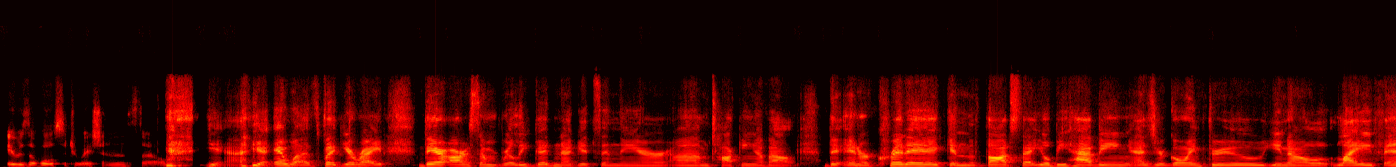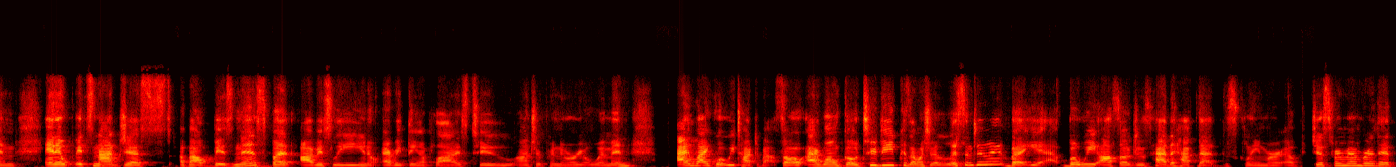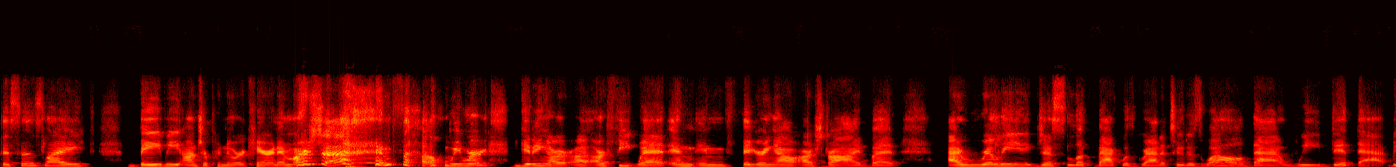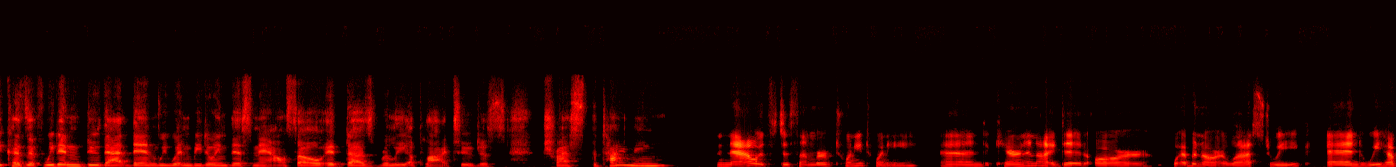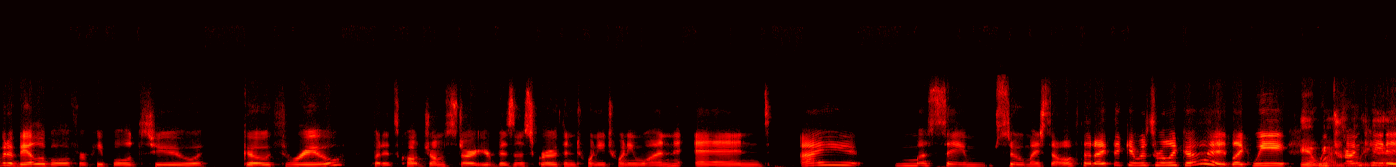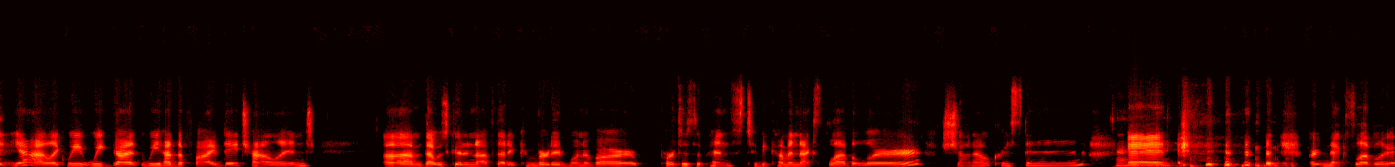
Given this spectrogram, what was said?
it was a whole situation. So, yeah, yeah, it was. But you're right. There are some really good nuggets in there um, talking about the inner critic and the thoughts that you'll be having as you're going through, you know, life. And and it, it's not just about business, but obviously, you know, everything applies to entrepreneurial women. I like what we talked about. So I won't go too deep because I want you to listen to it. But yeah, but we also just had to have that disclaimer of just remember that this is like baby entrepreneur Karen and Marcia. and so we were getting our uh, our feet wet and, and figuring out our stride. But I really just look back with gratitude as well that we did that because if we didn't do that, then we wouldn't be doing this now. So it does really apply to just trust the timing now it's December of 2020, and Karen and I did our webinar last week, and we have it available for people to go through. But it's called Jumpstart Your Business Growth in 2021. And I must say so myself that I think it was really good. Like we we truncated, really yeah, like we we got we had the five day challenge. Um, that was good enough that it converted one of our participants to become a next leveler. Shout out Kristen and our next leveler.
